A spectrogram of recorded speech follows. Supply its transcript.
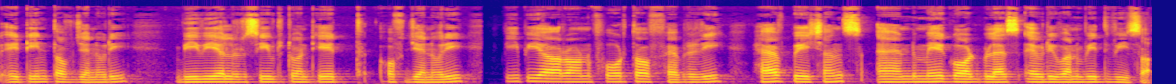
18th of January BVL received 28th of January. PPR on 4th of February. Have patience and may God bless everyone with visa.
